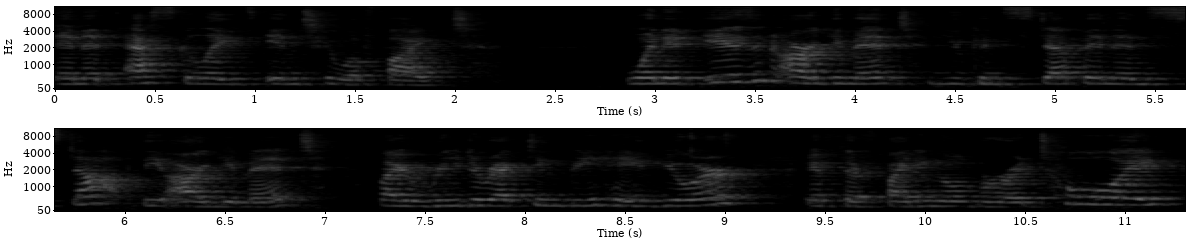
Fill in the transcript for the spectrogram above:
and it escalates into a fight. When it is an argument, you can step in and stop the argument by redirecting behavior. If they're fighting over a toy,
